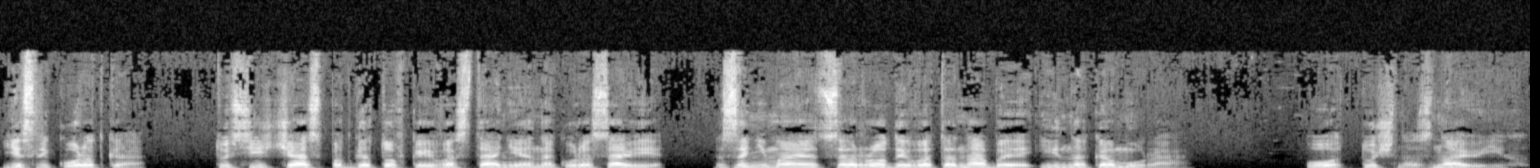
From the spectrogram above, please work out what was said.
Если коротко, то сейчас подготовкой восстания на Курасаве занимаются роды Ватанабе и Накамура. О, точно, знаю их.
